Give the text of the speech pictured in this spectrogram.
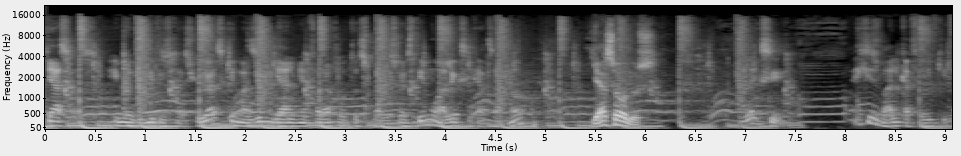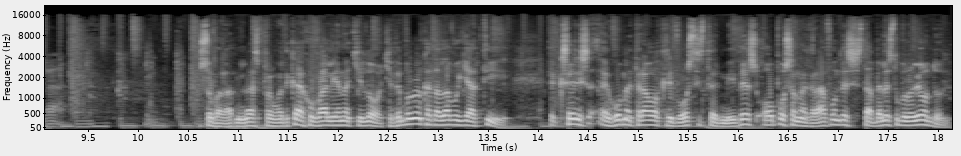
Γεια σας, είμαι ο Δημήτρης Χασιούρας και μαζί μου για άλλη μια φορά έχω τον συμπαρουσιαστή μου, Αλέξη Κατσάνο. Γεια σε όλους. Αλέξη, έχεις βάλει καθόλου κιλά; Σοβαρά μιλά, πραγματικά έχω βάλει ένα κιλό και δεν μπορώ να καταλάβω γιατί. Ε, ξέρεις, εγώ μετράω ακριβώς τις θερμίδες όπως αναγράφονται στις ταμπέλες των προϊόντων.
